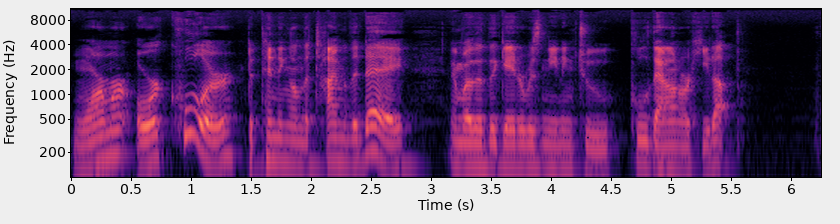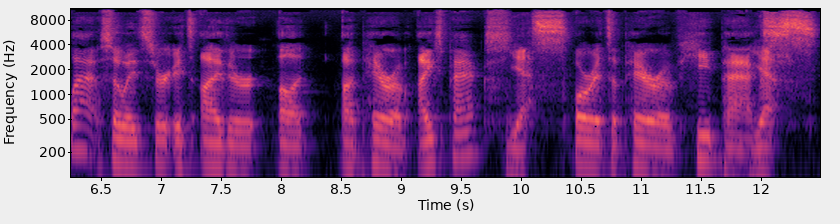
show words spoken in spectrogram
warmer or cooler depending on the time of the day and whether the gator was needing to cool down or heat up. Wow. So it's it's either a a pair of ice packs Yes. or it's a pair of heat packs. Yes.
